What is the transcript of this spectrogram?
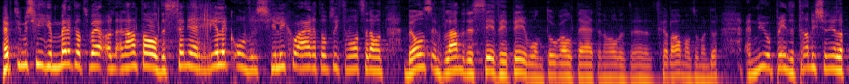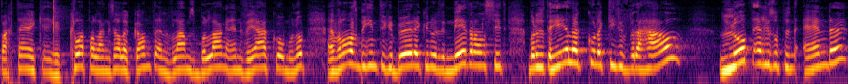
Hebt u misschien gemerkt dat wij een aantal decennia redelijk onverschillig waren ten opzichte van wat ze dan... Want bij ons in Vlaanderen de CVP won toch altijd en altijd, eh, het gaat allemaal zo maar door. En nu opeens de traditionele partijen krijgen klappen langs alle kanten en Vlaams Belang en N-VA komen op. En van alles begint te gebeuren, ik weet hoe het in Nederland zit, maar dus het hele collectieve verhaal loopt ergens op een einde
